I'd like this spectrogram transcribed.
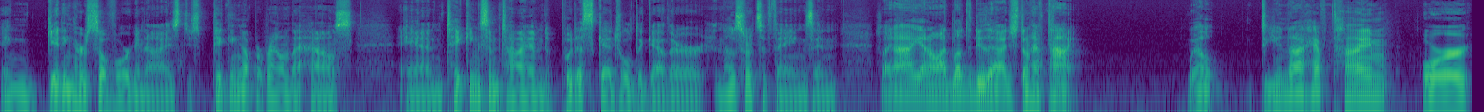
and getting herself organized, just picking up around the house and taking some time to put a schedule together and those sorts of things. And it's like, ah, you know, I'd love to do that. I just don't have time. Well, do you not have time or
